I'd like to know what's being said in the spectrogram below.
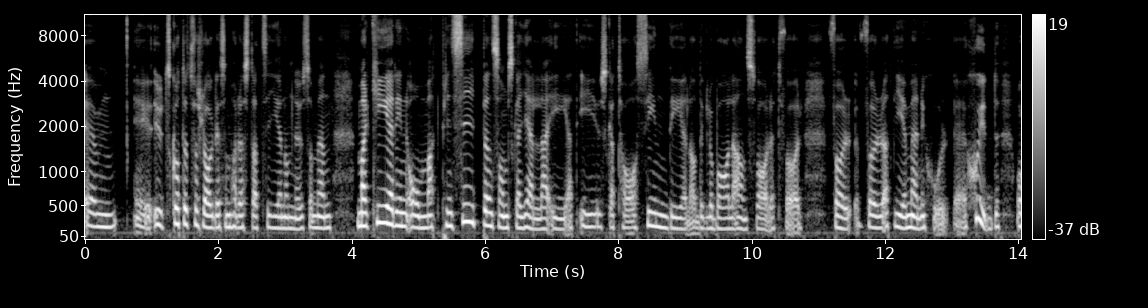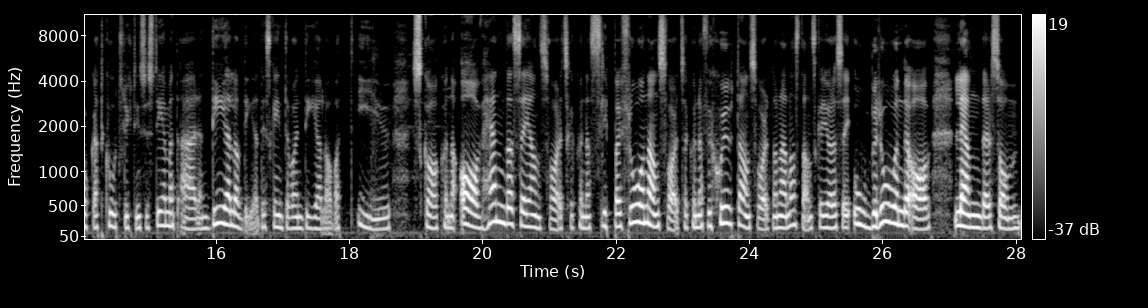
um, Eh, utskottets förslag, det som har röstats igenom nu, som en markering om att principen som ska gälla är att EU ska ta sin del av det globala ansvaret för, för, för att ge människor eh, skydd och att kvotflyktingsystemet är en del av det. Det ska inte vara en del av att EU ska kunna avhända sig ansvaret, ska kunna slippa ifrån ansvaret, ska kunna förskjuta ansvaret någon annanstans, ska göra sig oberoende av länder som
